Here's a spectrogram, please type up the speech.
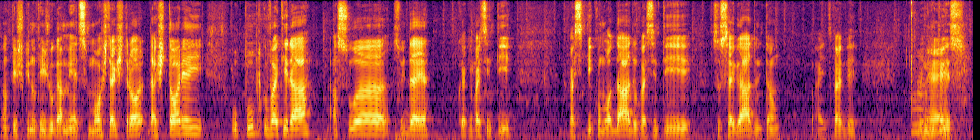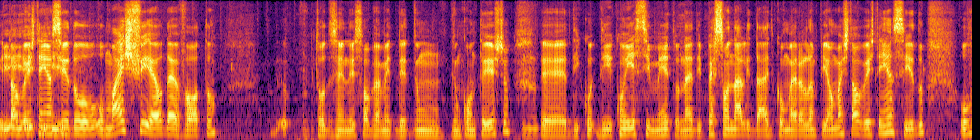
É um texto que não tem julgamentos, mostra a história da história e o público vai tirar a sua, sua ideia. O que é que vai sentir? Vai sentir incomodado? Vai sentir sossegado? Então, a gente vai ver. É. é isso. E, e talvez tenha e, sido o mais fiel devoto Estou dizendo isso, obviamente, dentro de um, de um contexto uhum. é, de, de conhecimento, né, de personalidade, como era Lampião, mas talvez tenha sido o,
